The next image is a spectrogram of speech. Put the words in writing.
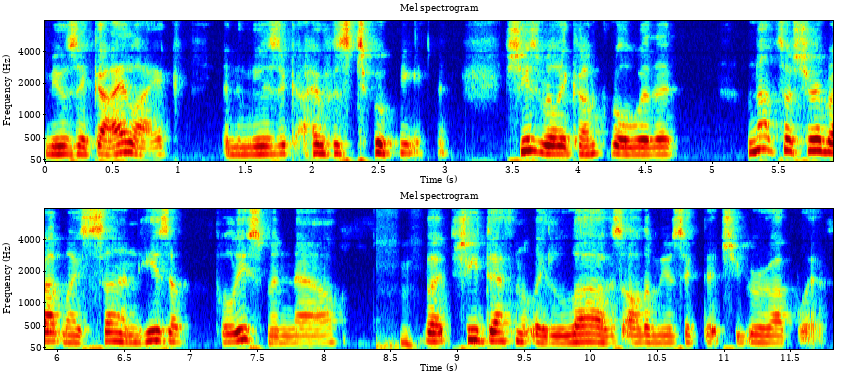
music I like and the music I was doing. She's really comfortable with it. I'm not so sure about my son. He's a policeman now, but she definitely loves all the music that she grew up with.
